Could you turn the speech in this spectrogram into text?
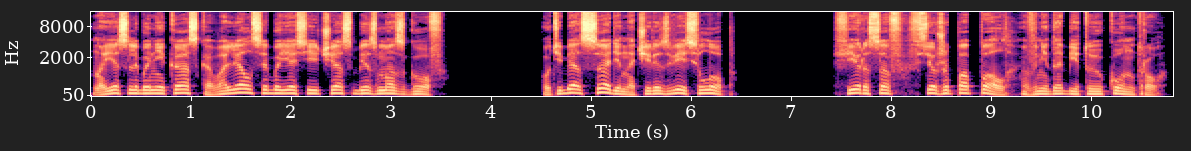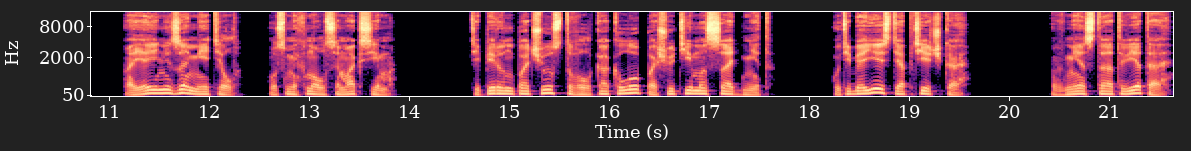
Но если бы не каска, валялся бы я сейчас без мозгов. У тебя ссадина через весь лоб». Фиросов все же попал в недобитую контру, а я и не заметил, усмехнулся Максим. Теперь он почувствовал, как лоб ощутимо саднит. «У тебя есть аптечка?» Вместо ответа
